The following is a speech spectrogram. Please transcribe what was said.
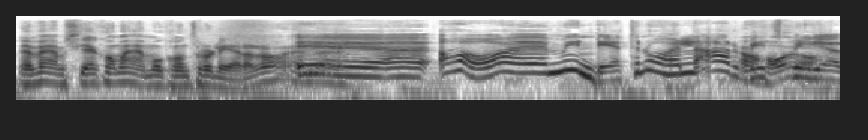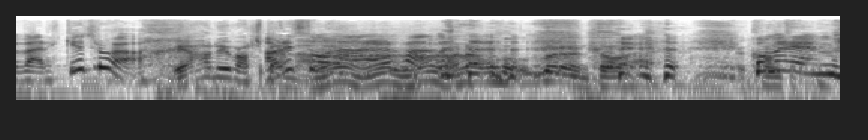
Men vem ska komma hem och kontrollera då? Eller? Eh, ja, myndigheten då, eller Arbetsmiljöverket tror jag. Det hade ju varit Ja, det spännande. står här i alla fall. Ja, de går runt och... Kommer hem.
